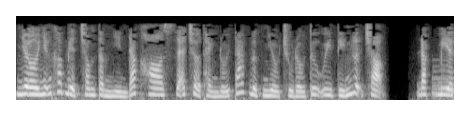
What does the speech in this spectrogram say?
Nhờ những khác biệt trong tầm nhìn Dark Horse sẽ trở thành đối tác được nhiều chủ đầu tư uy tín lựa chọn. Đặc biệt,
